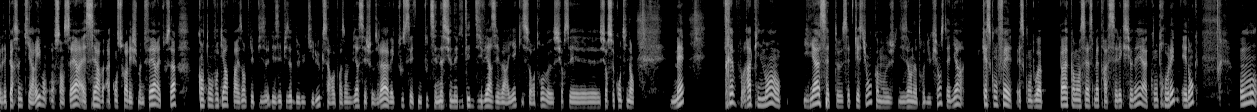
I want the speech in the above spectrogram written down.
Les personnes qui arrivent, on s'en sert, elles servent à construire les chemins de fer et tout ça. Quand on regarde, par exemple, les épisodes de Lucky Luke, ça représente bien ces choses-là avec toutes ces nationalités diverses et variées qui se retrouvent, sur ce continent. Mais très rapidement, il y a cette, cette question, comme je disais en introduction, c'est-à-dire qu'est-ce qu'on fait? Est-ce qu'on doit pas commencer à se mettre à sélectionner, à contrôler Et donc, on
